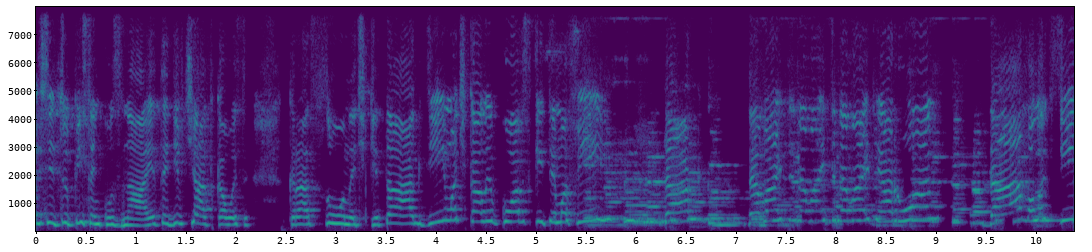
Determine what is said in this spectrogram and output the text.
всі цю пісеньку знаєте, дівчатка, ось красунечки. Так, Дімочка Левковський, Тимофій. Так, давайте, давайте, давайте, Арон. Да, молодці.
